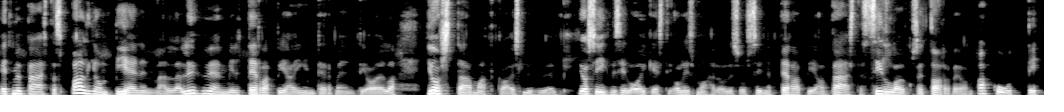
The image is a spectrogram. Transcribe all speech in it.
Että me päästäisiin paljon pienemmällä, lyhyemmillä terapiainterventioilla, jos tämä matka olisi lyhyempi. Jos ihmisillä oikeasti olisi mahdollisuus sinne terapiaan päästä silloin, kun se tarve on akuutti,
